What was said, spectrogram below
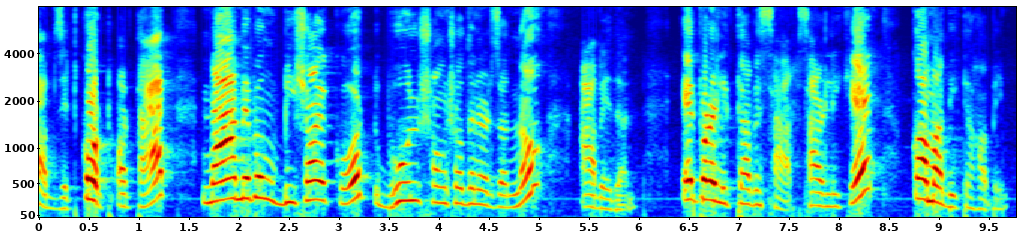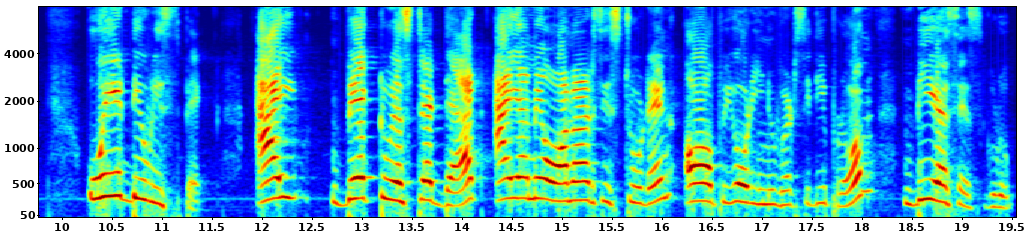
subject code অর্থাৎ নাম এবং বিষয় কোড ভুল সংশোধনের জন্য আবেদন। এরপরে লিখতে হবে স্যার স্যার লিখে কমা দিতে হবে। With due respect I beg to state that I am a honours student of your university from BSS group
